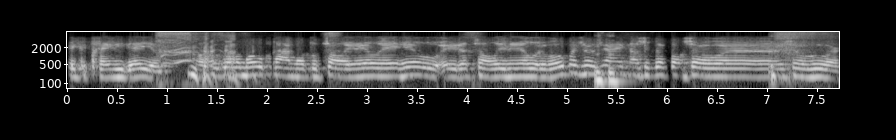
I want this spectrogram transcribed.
Ik heb geen idee, joh. Het wel omhoog gaan, want dat zal in heel, heel, dat zal in heel Europa zo zijn... als ik dat dan zo, uh, zo hoor.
